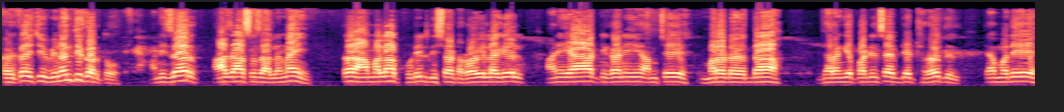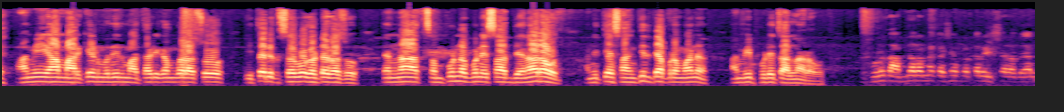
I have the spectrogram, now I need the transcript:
कळकळीची विनंती करतो. आणि जर आज असं झालं नाही तर आम्हाला पुढील दिशा ठरवावी लागेल आणि या ठिकाणी आमचे मराठा योद्धा जरांगे पाटील साहेब जे ठरवतील त्यामध्ये आम्ही या मार्केटमधील माथाडी कामगार असो इतर सर्व घटक असो त्यांना संपूर्णपणे साथ देणार आहोत आणि ते सांगतील त्याप्रमाणे आम्ही पुढे चालणार आहोत. आमदारांना कशा प्रकारे इशारा द्याल?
